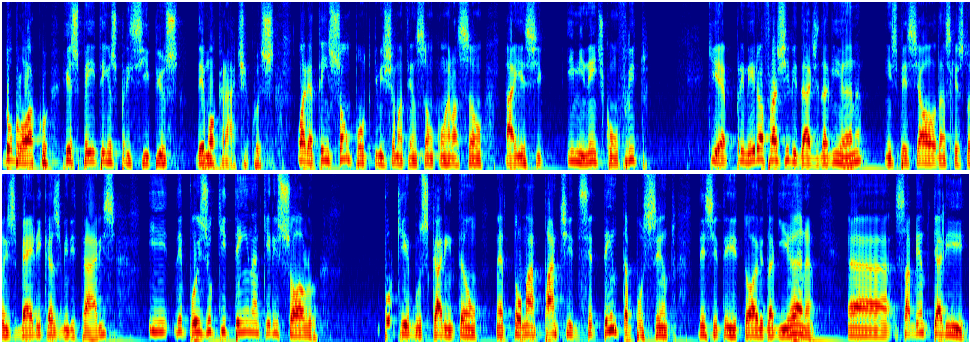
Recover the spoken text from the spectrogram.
do bloco respeitem os princípios democráticos. Olha, tem só um ponto que me chama a atenção com relação a esse iminente conflito, que é, primeiro, a fragilidade da Guiana, em especial nas questões bélicas militares, e depois o que tem naquele solo por que buscar, então, né, tomar parte de 70% desse território da Guiana, ah, sabendo que ali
